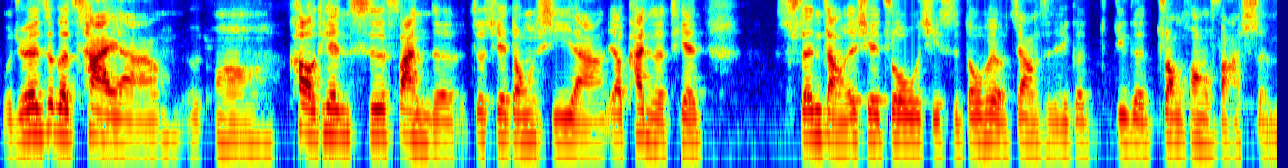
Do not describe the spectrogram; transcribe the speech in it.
我觉得这个菜啊，嗯，靠天吃饭的这些东西呀，要看着天。生长的一些作物，其实都会有这样子的一个一个状况发生。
